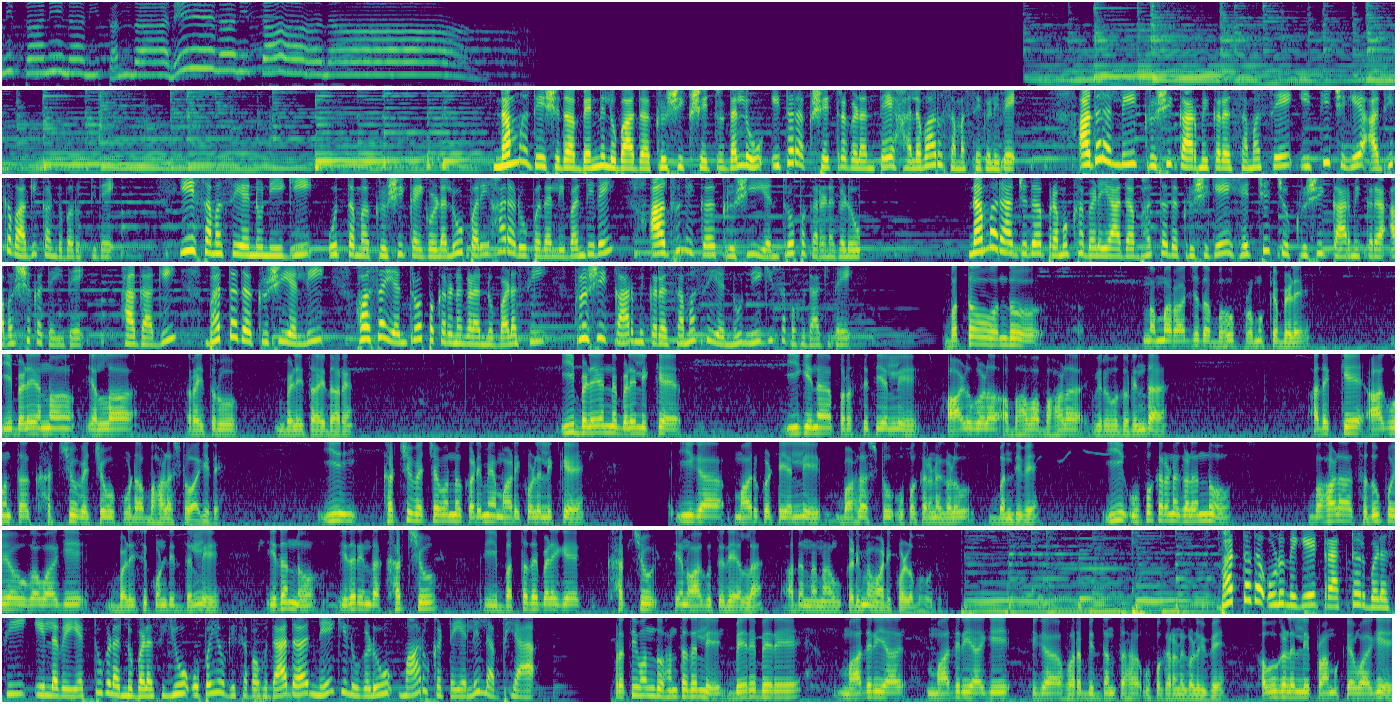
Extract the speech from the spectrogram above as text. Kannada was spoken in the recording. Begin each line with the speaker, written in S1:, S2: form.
S1: ನನಿ ತಾನಿ ನಾನಿ
S2: ನಮ್ಮ ದೇಶದ ಬೆನ್ನೆಲುಬಾದ ಕೃಷಿ ಕ್ಷೇತ್ರದಲ್ಲೂ ಇತರ ಕ್ಷೇತ್ರಗಳಂತೆ ಹಲವಾರು ಸಮಸ್ಯೆಗಳಿವೆ. ಅದರಲ್ಲಿ ಕೃಷಿ ಕಾರ್ಮಿಕರ ಸಮಸ್ಯೆ ಇತ್ತೀಚೆಗೆ ಅಧಿಕವಾಗಿ ಕಂಡುಬರುತ್ತಿದೆ. ಈ ಸಮಸ್ಯೆಯನ್ನು ನೀಗಿ ಉತ್ತಮ ಕೃಷಿ ಕೈಗೊಳ್ಳಲು ಪರಿಹಾರ ರೂಪದಲ್ಲಿ ಬಂದಿವೆ ಆಧುನಿಕ ಕೃಷಿ ಯಂತ್ರೋಪಕರಣಗಳು. ನಮ್ಮ ರಾಜ್ಯದ ಪ್ರಮುಖ ಬೆಳೆಯಾದ ಭತ್ತದ ಕೃಷಿಗೆ ಹೆಚ್ಚೆಚ್ಚು ಕೃಷಿ ಕಾರ್ಮಿಕರ ಅವಶ್ಯಕತೆ ಇದೆ. ಹಾಗಾಗಿ ಭತ್ತದ ಕೃಷಿಯಲ್ಲಿ ಹೊಸ ಯಂತ್ರೋಪಕರಣಗಳನ್ನು ಬಳಸಿ ಕೃಷಿ ಕಾರ್ಮಿಕರ ಸಮಸ್ಯೆಯನ್ನು ನೀಗಿಸಬಹುದಾಗಿದೆ.
S3: ಭತ್ತವು ಒಂದು ನಮ್ಮ ರಾಜ್ಯದ ಬಹು ಪ್ರಮುಖ ಬೆಳೆ. ಈ ಬೆಳೆಯನ್ನು ಎಲ್ಲ ರೈತರು ಬೆಳೀತಾ ಇದ್ದಾರೆ. ಈ ಬೆಳೆಯನ್ನು ಬೆಳೀಲಿಕ್ಕೆ ಈಗಿನ ಪರಿಸ್ಥಿತಿಯಲ್ಲಿ ಆಳುಗಳ ಅಭಾವ ಬಹಳವಿರುವುದರಿಂದ ಅದಕ್ಕೆ ಆಗುವಂಥ ಖರ್ಚು ವೆಚ್ಚವೂ ಕೂಡ ಬಹಳಷ್ಟು ಆಗಿದೆ. ಈ ಖರ್ಚು ವೆಚ್ಚವನ್ನು ಕಡಿಮೆ ಮಾಡಿಕೊಳ್ಳಲಿಕ್ಕೆ ಈಗ ಮಾರುಕಟ್ಟೆಯಲ್ಲಿ ಬಹಳಷ್ಟು ಉಪಕರಣಗಳು ಬಂದಿವೆ. ಈ ಉಪಕರಣಗಳನ್ನು ಬಹಳ ಸದುಪಯೋಗವಾಗಿ ಬಳಸಿಕೊಂಡಿದ್ದಲ್ಲಿ ಇದನ್ನು ಇದರಿಂದ ಖರ್ಚು ಈ ಭತ್ತದ ಬೆಳೆಗೆ ಖರ್ಚು ಏನು ಆಗುತ್ತಿದೆಯಲ್ಲ ಅದನ್ನು ನಾವು ಕಡಿಮೆ ಮಾಡಿಕೊಳ್ಳಬಹುದು.
S2: ಭತ್ತದ ಉಳುಮೆಗೆ ಟ್ರ್ಯಾಕ್ಟರ್ ಬಳಸಿ ಇಲ್ಲವೇ ಎತ್ತುಗಳನ್ನು ಬಳಸಿಯೂ ಉಪಯೋಗಿಸಬಹುದಾದ ನೇಗಿಲುಗಳು ಮಾರುಕಟ್ಟೆಯಲ್ಲಿ ಲಭ್ಯ.
S3: ಪ್ರತಿಯೊಂದು ಹಂತದಲ್ಲಿ ಬೇರೆ ಬೇರೆ ಮಾದರಿಯ ಮಾದರಿಯಾಗಿ ಈಗ ಹೊರಬಿದ್ದಂತಹ ಉಪಕರಣಗಳು ಇವೆ. ಅವುಗಳಲ್ಲಿ ಪ್ರಾಮುಖ್ಯವಾಗಿ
